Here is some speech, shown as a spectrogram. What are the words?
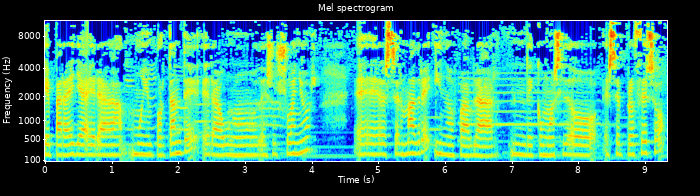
que para ella era muy importante, era uno de sus sueños eh, ser madre y nos va a hablar de cómo ha sido ese proceso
